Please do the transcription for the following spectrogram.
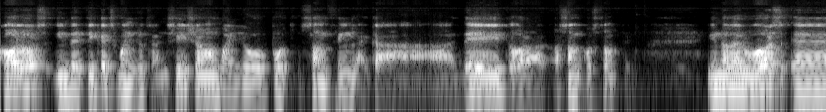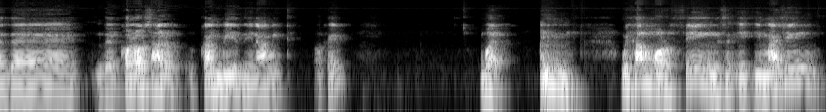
colors in the tickets when you transition, when you put something like a, date or, or, some custom field. In other words, uh, the, the colors are can be dynamic, okay? Well, we have more things. I, imagine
